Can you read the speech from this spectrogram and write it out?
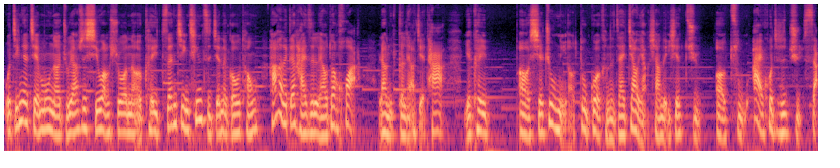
我今天的节目呢，主要是希望说呢，可以增进亲子间的沟通，好好的跟孩子聊段话。让你更了解他，也可以呃协助你哦度过可能在教养上的一些阻呃阻碍或者是沮丧。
